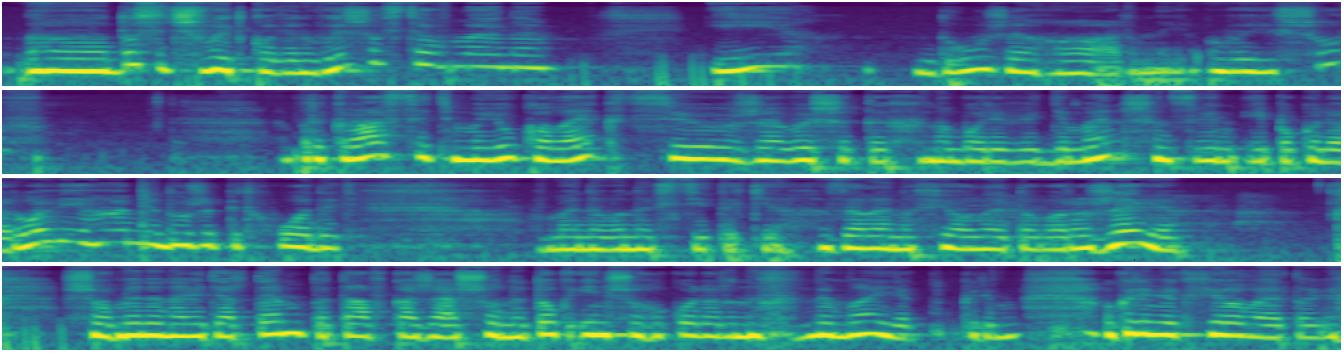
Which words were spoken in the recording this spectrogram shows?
Е, досить швидко він вийшовся в мене і дуже гарний вийшов прикрасить мою колекцію вже вишитих наборів від Dimensions. Він і по кольоровій гамі дуже підходить. В мене вони всі такі зелено-фіолетово-рожеві. Що в мене навіть Артем питав, каже, а що ниток іншого кольору немає, як, окрім, окрім як фіолетові.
